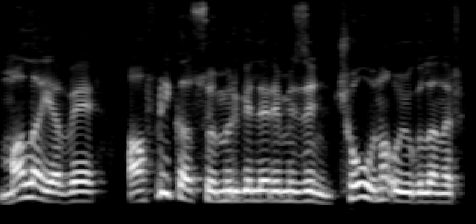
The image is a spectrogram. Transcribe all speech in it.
Malaya ve Afrika sömürgelerimizin çoğuna uygulanır.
